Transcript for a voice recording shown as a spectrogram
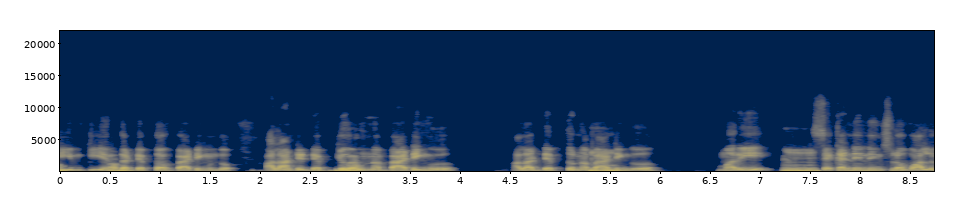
టీమ్కి ఎంత. డెప్త్ ఆఫ్ బ్యాటింగ్ ఉందో అలాంటి డెప్త్? ఉన్న బ్యాటింగ్ అలా డెప్త్ ఉన్న Hmm. బ్యాటింగ్ మరి Hmm. సెకండ్ ఇన్నింగ్స్లో వాళ్ళు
